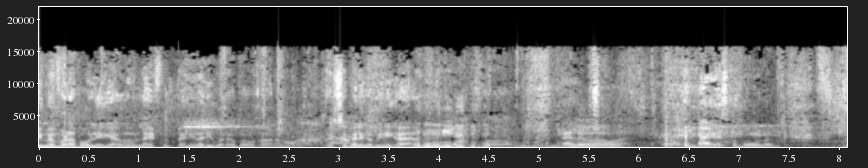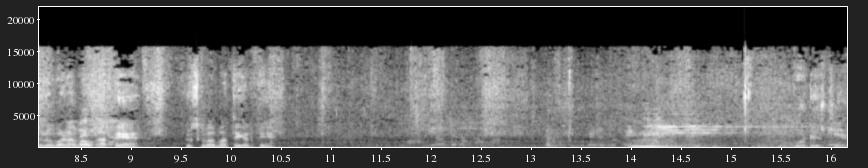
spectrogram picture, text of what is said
भाई मैं बड़ा पाव लेके आया हूँ। लाइफ में पहली बार ही बड़ा पाव खा रहा हूँ। इससे पहले कभी नहीं खाया। हेलो तो चलो बड़ा पाव खाते हैं। फिर उसके बाद बातें करते हैं। हम्म, बहुत टेस्टी है।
